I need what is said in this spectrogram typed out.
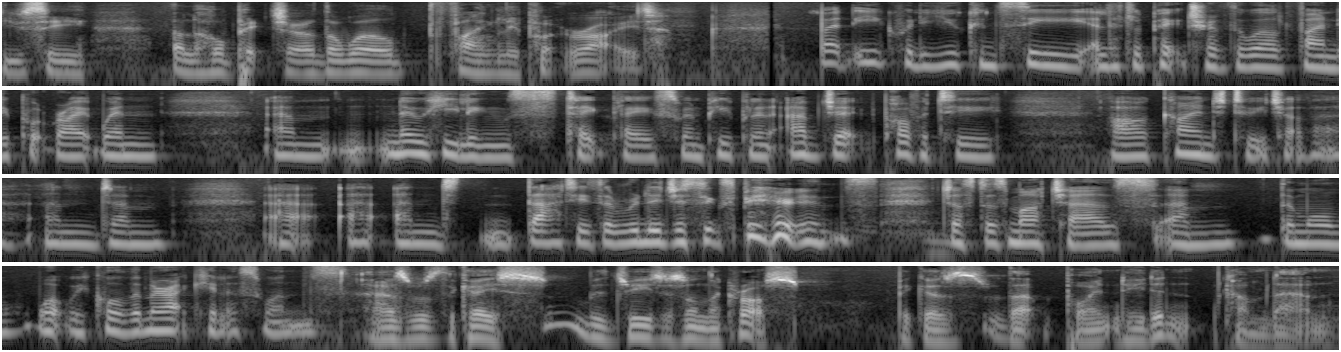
you see a little picture of the world finally put right. But equally, you can see a little picture of the world finally put right when um, no healings take place, when people in abject poverty are kind to each other, and um, uh, uh, and that is a religious experience just as much as um, the more what we call the miraculous ones. As was the case with Jesus on the cross, because at that point he didn't come down.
